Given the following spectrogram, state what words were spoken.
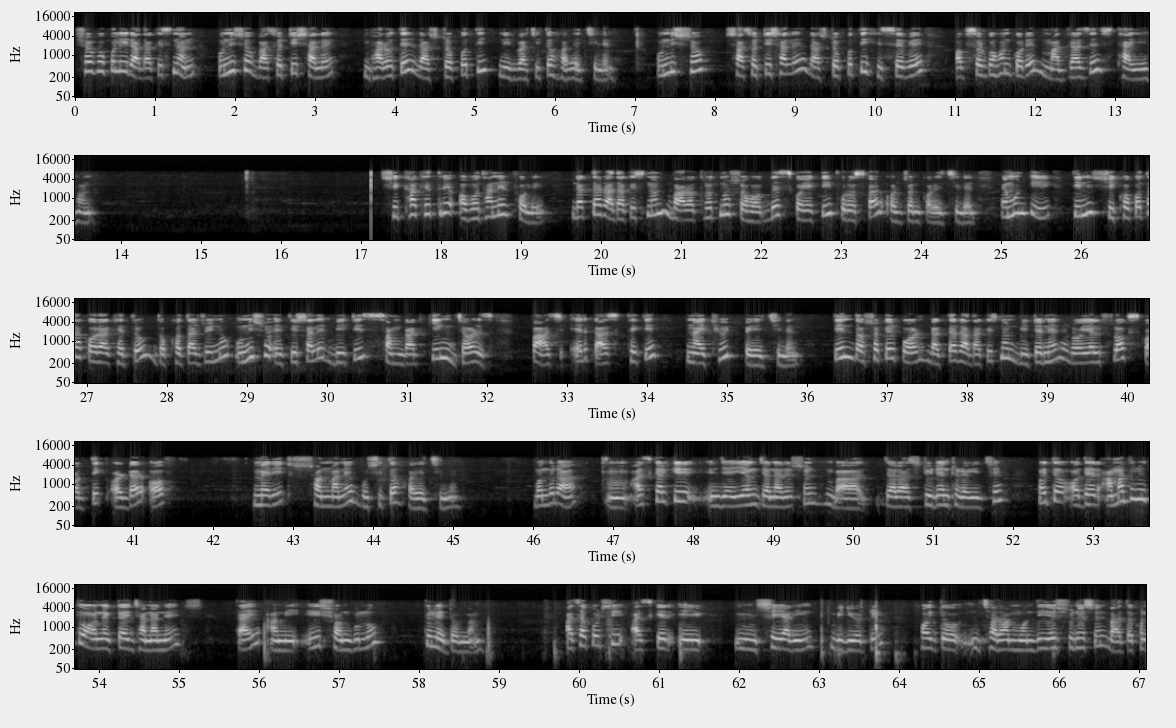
সর্বপল্লী রাধাকৃষ্ণন উনিশশো বাষট্টি সালে ভারতের রাষ্ট্রপতি নির্বাচিত হয়েছিলেন। উনিশশো সাতষট্টি সালে রাষ্ট্রপতি হিসেবে অবসর গ্রহণ করে মাদ্রাজে স্থায়ী হন। শিক্ষাক্ষেত্রে অবদানের ফলে ডাক্তার রাধাকৃষ্ণন ভারতরত্ন সহ বেশ কয়েকটি পুরস্কার অর্জন করেছিলেন। এমনকি তিনি শিক্ষকতা করার ক্ষেত্রেও দক্ষতার জন্য উনিশশো একত্রিশ সালে ব্রিটিশ সম্রাট কিং জর্জ পাঁচ এর কাছ থেকে নাইটহুড পেয়েছিলেন। তিন দশকের পর ডাক্তার রাধাকৃষ্ণন ব্রিটেনের রয়্যাল ফ্লক্স কর্তৃক অর্ডার অফ মেরিট সম্মানে ভূষিত হয়েছিলেন। বন্ধুরা আজকালকে যে ইয়াং জেনারেশন বা যারা স্টুডেন্ট রয়েছে, হয়তো ওদের আমাদেরও তো অনেকটাই জানা নেই, তাই আমি এই সনগুলো তুলে ধরলাম। আশা করছি আজকের এই শেয়ারিং ভিডিওটি হয়তো যারা মন দিয়ে শুনেছেন বা তখন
